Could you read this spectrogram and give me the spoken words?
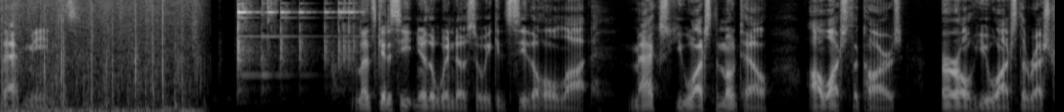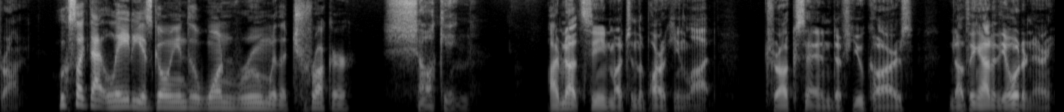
that means. Let's get a seat near the window so we can see the whole lot. Max, you watch the motel. I'll watch the cars. Earl, you watch the restaurant. Looks like that lady is going into the one room with a trucker. Shocking. I've not seen much in the parking lot. Trucks and a few cars. Nothing out of the ordinary.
